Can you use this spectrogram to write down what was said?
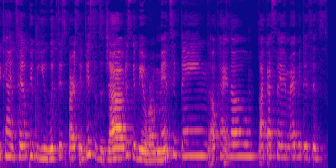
You can't tell people you with this person. If this is a job, this could be a romantic thing. Okay, though. Like I said, maybe this is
